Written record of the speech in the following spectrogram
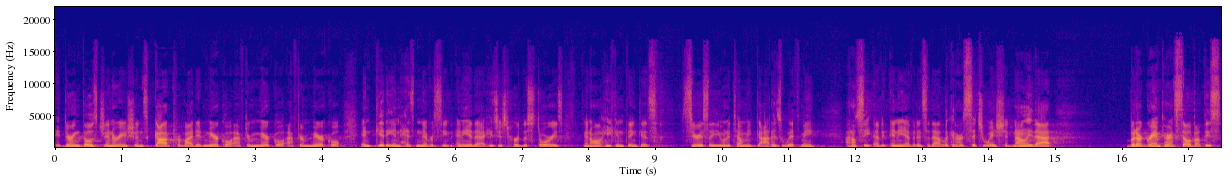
it, during those generations, God provided miracle after miracle after miracle, and Gideon has never seen any of that. He's just heard the stories, and all he can think is, seriously, you want to tell me God is with me? I don't see ev- any evidence of that. Look at our situation. Not only that, but our grandparents tell, about these,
